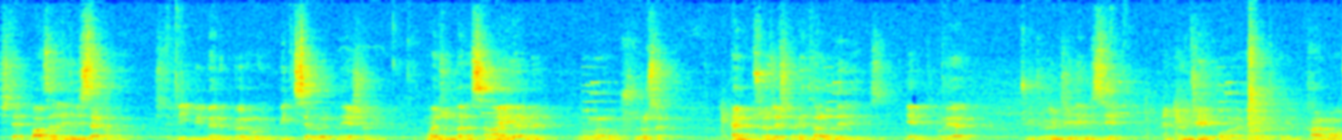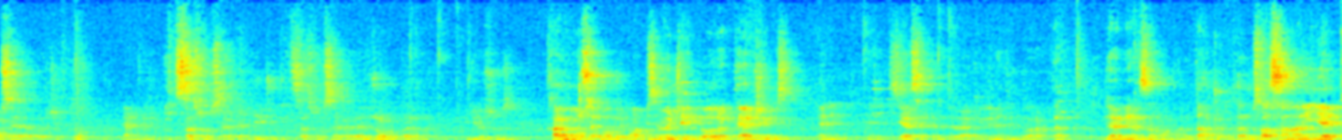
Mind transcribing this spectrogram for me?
işte bazen elimizde kalıyor. İşte bir biberin böyle oluyor, bitkisel üretimde yaşanıyor. Ama bunların sanayilerini buralarda oluşturursak hem sözleşmeli tarım dediğimiz, diyelim buraya çünkü önceliğimizi yani öncelik olarak böyle bir karma olsa olacak bu. Yani bir ihtisas olsa değil. Çünkü ihtisas olsa zorlukları var biliyorsunuz. Karma olsa olacak ama bizim öncelikli olarak tercihimiz yani e, siyaseten de belki yönetim olarak da ilerleyen zamanlarda daha çok tarımsal sanayiye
